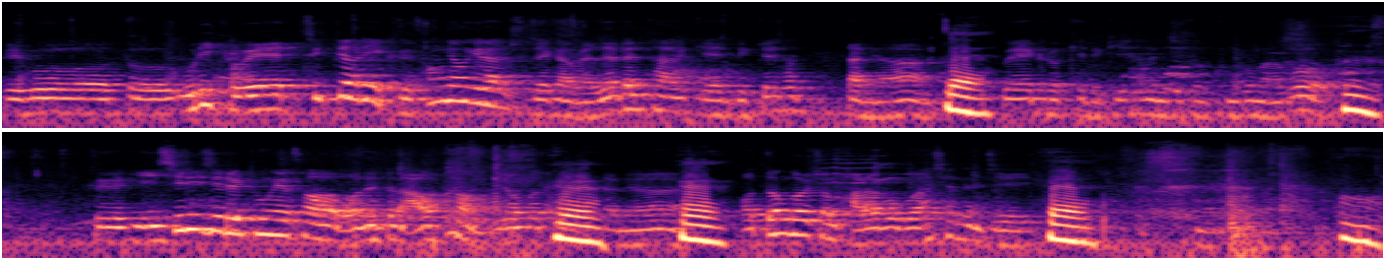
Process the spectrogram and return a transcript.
그리고 또 우리 교회에 특별히 그 성령이라는 주제가 렐레벤트하게 느껴졌다면 네. 왜 그렇게 느끼셨는지 좀 궁금하고 음. 그이 시리즈를 통해서 원했던 아웃컴 이런 것들이 네. 있다면 네. 어떤 걸 좀 바라보고 하셨는지 예. 어,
